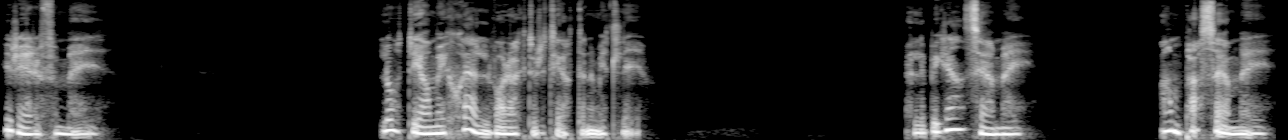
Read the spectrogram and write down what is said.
Hur är det för mig? Låter jag mig själv vara auktoriteten i mitt liv? Eller begränsar jag mig? Anpassar jag mig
